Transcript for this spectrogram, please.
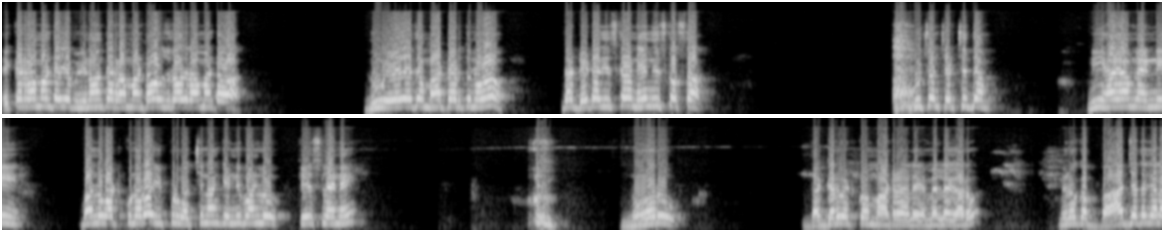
ఎక్కడ రమ్మంటావు చెప్పు? వినోంకర్ రమ్మంటావా? హుజరాబాద్ రమ్మంటావా? నువ్వు ఏదైతే మాట్లాడుతున్నావో దా డేటా తీసుకురా నేను తీసుకొస్తా. కూర్చొని చర్చిద్దాం. నీ హయాంలో ఎన్ని బండ్లు పట్టుకున్నారో ఇప్పుడు వచ్చినాక ఎన్ని బండ్లు కేసులు అయినాయి? నోరు దగ్గర పెట్టుకొని మాట్లాడాలి ఎమ్మెల్యే గారు. మీరు ఒక బాధ్యత గల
